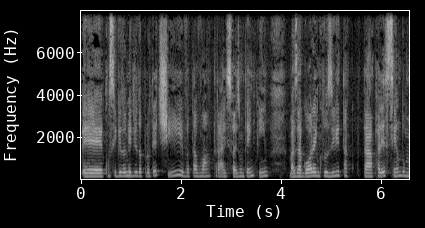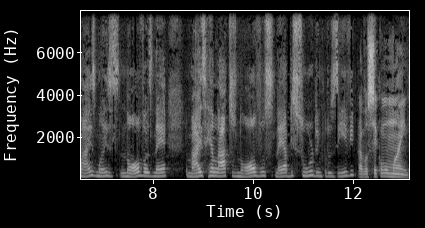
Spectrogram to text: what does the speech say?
é, conseguiram a medida protetiva, estavam atrás faz um tempinho, mas agora, inclusive, está tá aparecendo mais mães novas, né? Mais relatos novos, né? Absurdo, inclusive. Para você como mãe,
